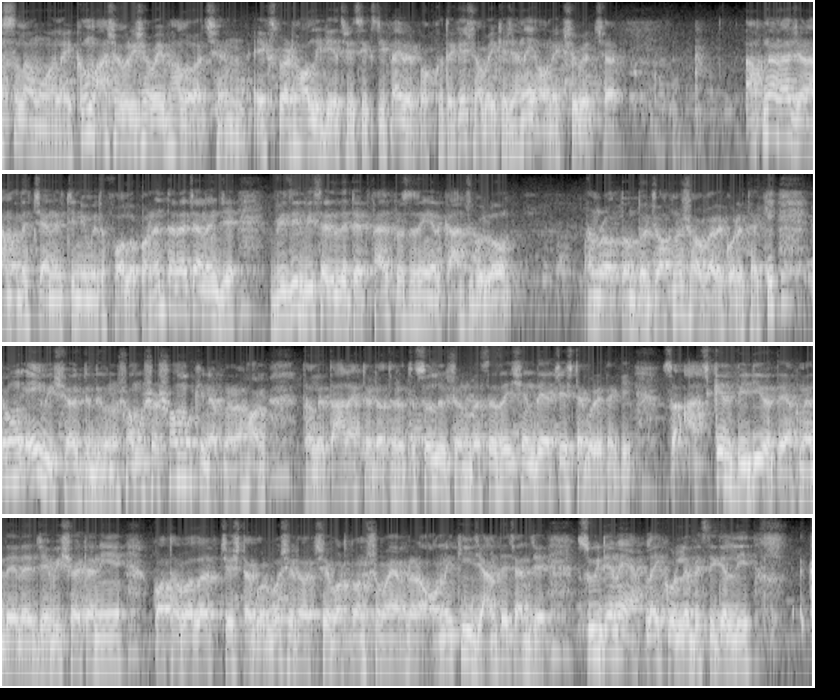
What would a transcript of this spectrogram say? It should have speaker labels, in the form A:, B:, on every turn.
A: আসসালামু আলাইকুম। আশা করি সবাই ভালো আছেন। এক্সপার্ট হলিডে থ্রি সিক্সটি ফাইভের পক্ষ থেকে সবাইকে জানাই অনেক শুভেচ্ছা। আপনারা যারা আমাদের চ্যানেলটি নিয়মিত ফলো করেন, তারা জানেন যে ভিজিট ভিসা রিলেটেড ফাইল প্রসেসিংয়ের কাজগুলো আমরা অত্যন্ত যত্ন সহকারে করে থাকি। এবং এই বিষয়ক যদি কোনো সমস্যার সম্মুখীন আপনারা হন, তাহলে তার একটা যথাযথ সলিউশন বা সাজেশন দেওয়ার চেষ্টা করে থাকি। সো আজকের ভিডিওতে আপনাদের যে বিষয়টা নিয়ে কথা বলার চেষ্টা করব, সেটা হচ্ছে বর্তমান সময়ে আপনারা অনেকেই জানতে চান যে সুইডেনে অ্যাপ্লাই করলে বেসিক্যালি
